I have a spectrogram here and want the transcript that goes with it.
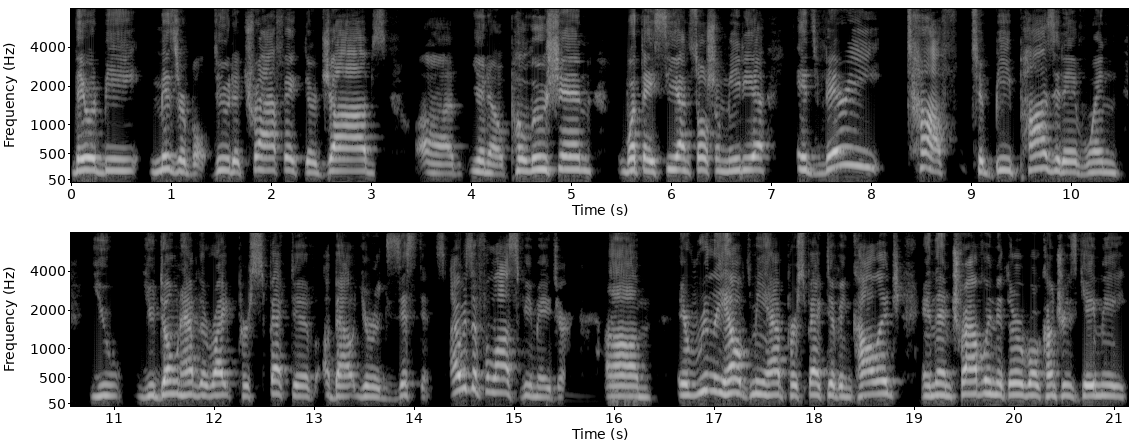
they would be miserable due to traffic, their jobs, uh, you know, pollution, what they see on social media. It's very tough to be positive when you you don't have the right perspective about your existence. I was a philosophy major um, it really helped me have perspective in college. And then traveling to third world countries gave me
